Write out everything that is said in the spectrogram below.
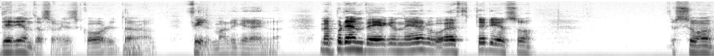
Det är det enda som finns kvar utav de filmade grejerna. Men på den vägen ner och efter det så så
